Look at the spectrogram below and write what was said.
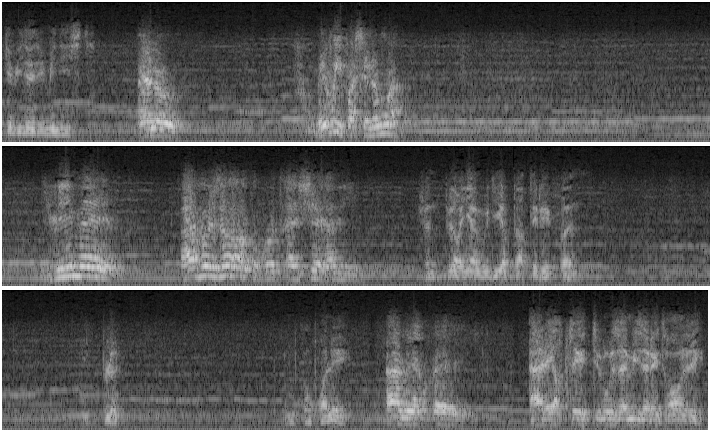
Cabinet du ministre. Allô Mais oui, passez-le moi. Lui-même, à vos ordres, votre cher ami. Je ne peux rien vous dire par téléphone. Il pleut. Vous me comprenez? À merveille. Alertez tous nos amis à l'étranger.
